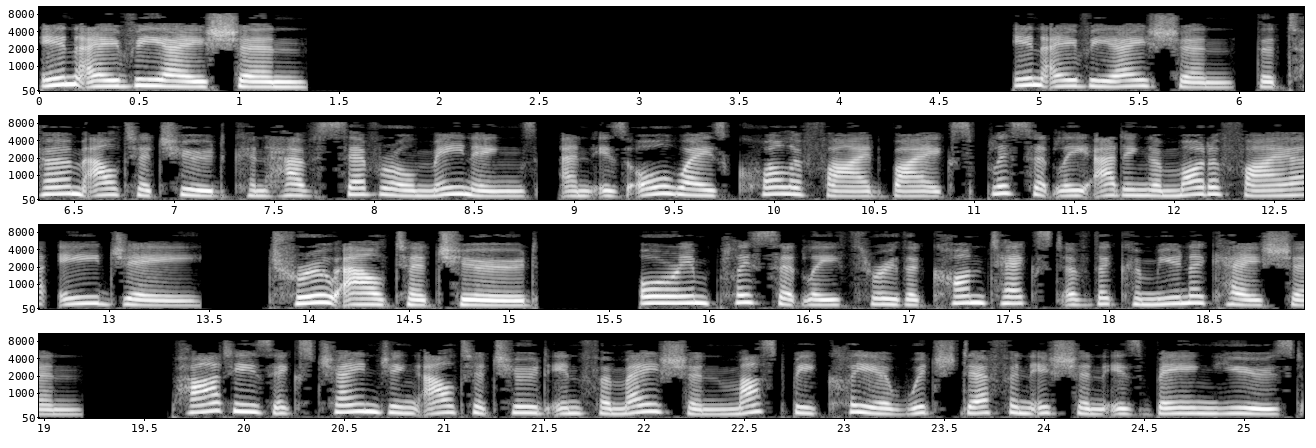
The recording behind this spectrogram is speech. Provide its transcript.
In aviation In aviation, the term altitude can have several meanings, and is always qualified by explicitly adding a modifier e.g., true altitude, or implicitly through the context of the communication. Parties exchanging altitude information must be clear which definition is being used.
